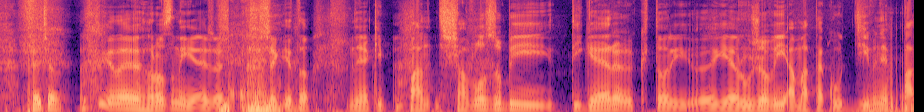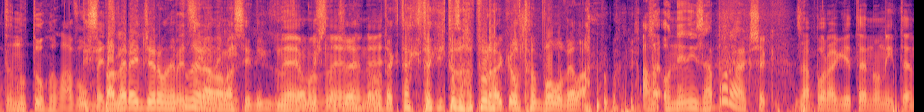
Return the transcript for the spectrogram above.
Prečo? To je hrozný, je, že však je to nejaký pan, šavlozubý tiger, ktorý e, je rúžový a má takú divne padnutú hlavu Ty si Power Rangerov medzi nepozerával onými- asi nikto. By možné, ne, ne. No tak, tak takýchto záporákov tam bolo veľa. Ale on není zaporák, však zaporák je ten oný, ten...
